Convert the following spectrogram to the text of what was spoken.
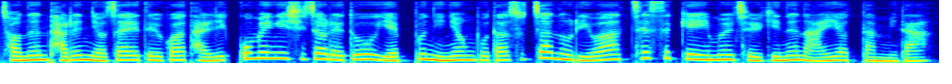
저는 다른 여자애들과 달리 꼬맹이 시절에도 예쁜 인형보다 숫자 놀이와 체스 게임을 즐기는 아이였답니다.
